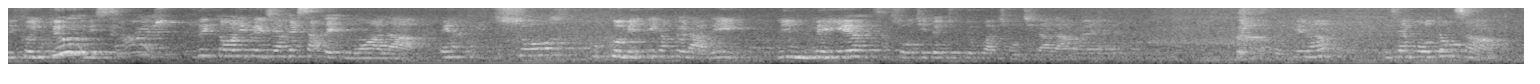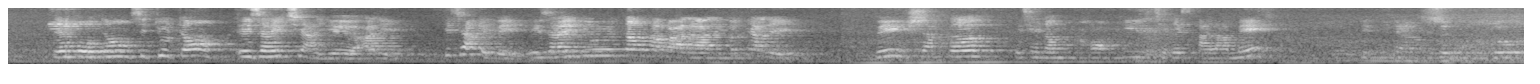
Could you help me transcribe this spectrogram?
Il connaît tout, mais sage. Mais quand il veut dire, avec moi là, et a quelque chose pour commettre quand tu l'arrives, il est meilleur que sa sortie de tout de quoi sortir là. là. Ok là? C'est important ça. C'est important, c'est tout le temps. Esaïe, tu ailleurs. Allez, qu'est-ce qui est arrivé? Esaïe, tout le temps là-bas, là, allez. Mais Jacob, et c'est un homme tranquille, tu restes à la main, et un second dos.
